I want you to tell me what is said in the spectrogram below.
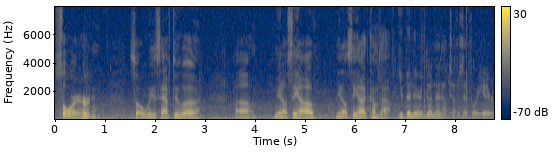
sore or hurting. So we just have to, uh, uh, you know, see how, you know, see how it comes out. You've been there and done that. How tough is that for a hitter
